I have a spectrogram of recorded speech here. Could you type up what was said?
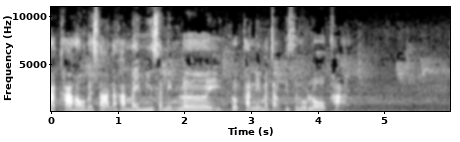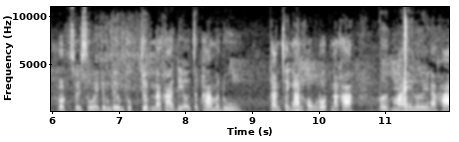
นะคะ ห้องโดยสารนะคะ ไม่มีสนิมเลย รถคันนี้มาจากพิษณุโลกค่ะ รถสวยๆเดิมๆทุกจุดนะคะ เดี๋ยวจะพามาดู การใช้งานของรถนะคะ เปิดไมค์เลยนะคะ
